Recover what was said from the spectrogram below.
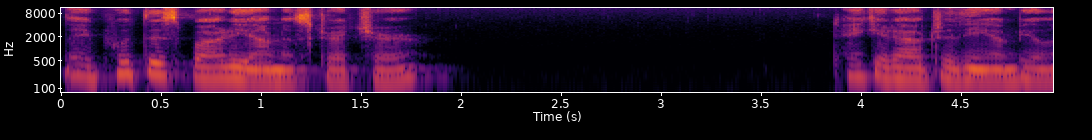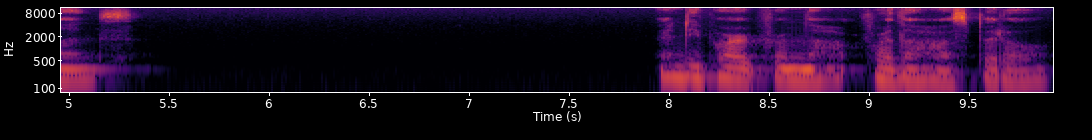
They put this body on a stretcher, take it out to the ambulance and depart from the, for the hospital.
